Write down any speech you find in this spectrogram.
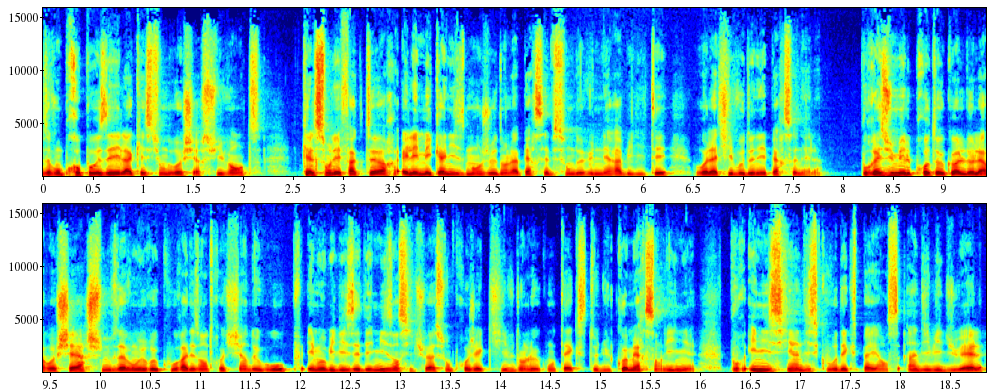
Nous avons proposé la question de recherche suivante. Quels sont les facteurs et les mécanismes en jeu dans la perception de vulnérabilité relative aux données personnelles? Pour résumer le protocole de la recherche, nous avons eu recours à des entretiens de groupe et mobilisé des mises en situation projectives dans le contexte du commerce en ligne pour initier un discours d'expérience individuelle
